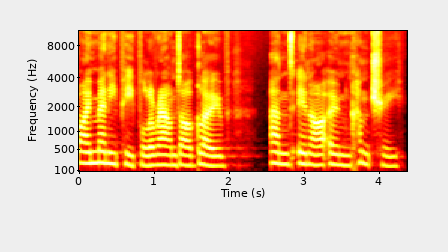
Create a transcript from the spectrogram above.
by many people around our globe and in our own country.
